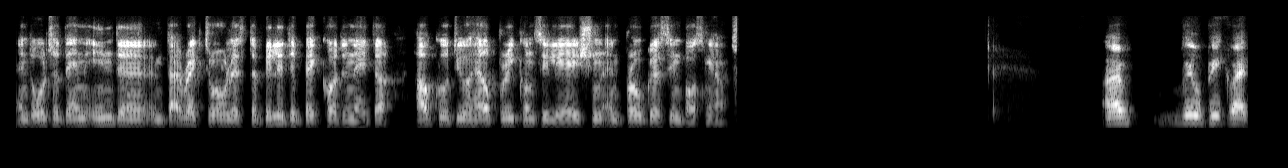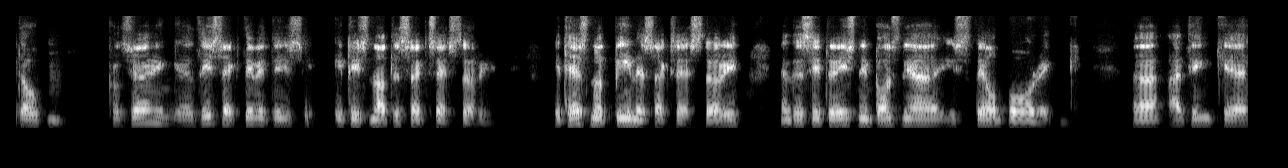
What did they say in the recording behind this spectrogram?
And also then in the direct role as stability pact coordinator, how could you help reconciliation and progress in Bosnia? I will be quite open. Concerning uh, these activities, it is not a success story it has not been a success story, and the situation in Bosnia is still boring. Uh, I think, uh,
